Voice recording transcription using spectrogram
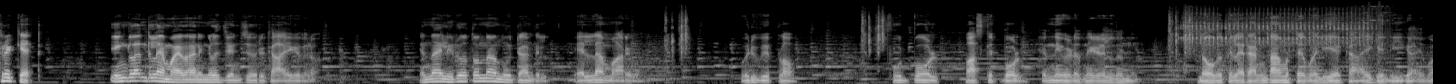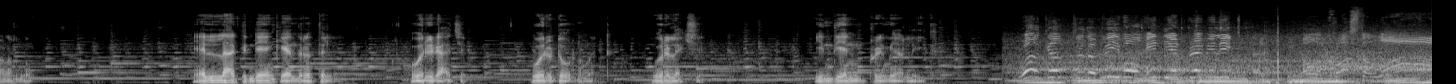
ക്രിക്കറ്റ്. ഇംഗ്ലണ്ടിലെ മൈതാനങ്ങളിൽ ജനിച്ച ഒരു കായിക വിനോദം. എന്നാൽ ഇരുപത്തൊന്നാം നൂറ്റാണ്ടിൽ എല്ലാം മാറി വന്നു. ഒരു വിപ്ലവം. ഫുട്ബോൾ ബാസ്കറ്റ്ബോൾ എന്നിവയുടെ നിഴലിൽ നിന്നും ലോകത്തിലെ രണ്ടാമത്തെ വലിയ കായിക ലീഗായി വളർന്നു. എല്ലാറ്റിന്റെയും കേന്ദ്രത്തിൽ ഒരു രാജ്യം ഒരു ടൂർണമെന്റ് ഒരു ലക്ഷ്യം. Indian premier league. Welcome to the Vivo Indian Premier League. Oh, across the lawn.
